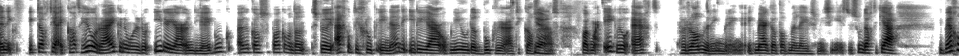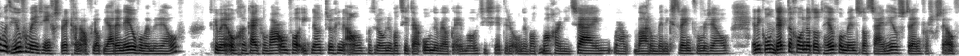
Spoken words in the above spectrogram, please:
En ik, ik dacht, ja, ik had heel rijk kunnen worden door ieder jaar een dieetboek uit de kast te pakken. Want dan speel je eigenlijk op die groep in, hè, die ieder jaar opnieuw dat boek weer uit die kast Ja. pas pak. Maar ik wil echt verandering brengen. Ik merk dat dat mijn levensmissie is. Dus toen dacht ik, ja, ik ben gewoon met heel veel mensen in gesprek gaan de afgelopen jaren. En heel veel met mezelf. Dus ik ben ook gaan kijken van waarom val ik nou terug in de oude patronen? Wat zit daaronder? Welke emoties zitten eronder? Wat mag er niet zijn? Waar, waarom ben ik streng voor mezelf? En ik ontdekte gewoon dat, dat heel veel mensen dat zijn. Heel streng voor zichzelf.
